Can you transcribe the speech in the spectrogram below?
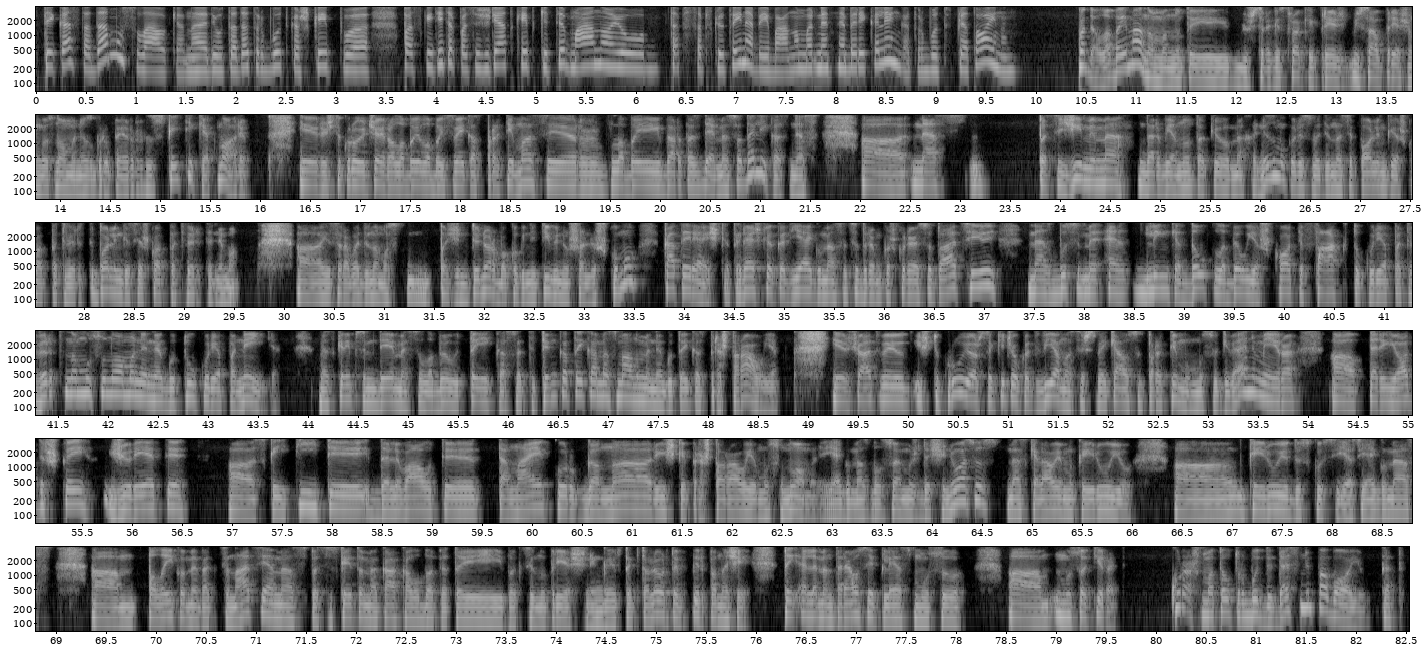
Tai kas tada mūsų laukia? Na jau tada turbūt kažkaip paskaityt ir pasižiūrėt kaip kiti mano jau taps apskritai nebeįmanoma ir net nebereikalinga. Turbūt prie to einam kodėl? Labai įmanoma. Nu tai užsiregistruok į prieš savo priešingos nuomonės grupę ir skaityk kiek nori. Ir iš tikrųjų čia yra labai labai sveikas pratimas ir labai vertas dėmesio dalykas nes a mes pasižymime dar vienu tokiu mechanizmu kuris vadinasi polinkiu ieškot patvirt polinkis ieškot patvirtinimo. A jis yra vadinamas pažintiniu arba kognityviniu šališkumu. Ką tai reiškia? Tai reiškia kad jeigu mes atsiduriam kažkurioj situacijoj mes būsime e linkę daug labiau ieškoti faktų kurie patvirtina mūsų nuomonę negu tų kurie paneigia. Mes kreipsim dėmesį labiau į tai kas atitinka tai ką mes manome negu tai kas prieštarauja. Ir šiuo atveju iš tikrųjų aš sakyčiau kad vienas iš sveikiausių pratimų mūsų gyvenime yra a periodiškai žiūrėti a skaityti dalyvauti tenai kur gana ryškiai prieštarauja mūsų nuomonei jeigu mes balsuojam už dešiniuosius mes keliaujam kairiųjų a kairiųjų diskusijas. Jeigu mes a palaikome vakcinaciją mes pasiskaitome ką kalba apie tai vakcinų priešininkai ir taip toliau ir taip ir panašiai. Tai elementariausiai plės mūsų a mūsų akiratį. Kur aš matau turbūt didesnį pavojų kad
